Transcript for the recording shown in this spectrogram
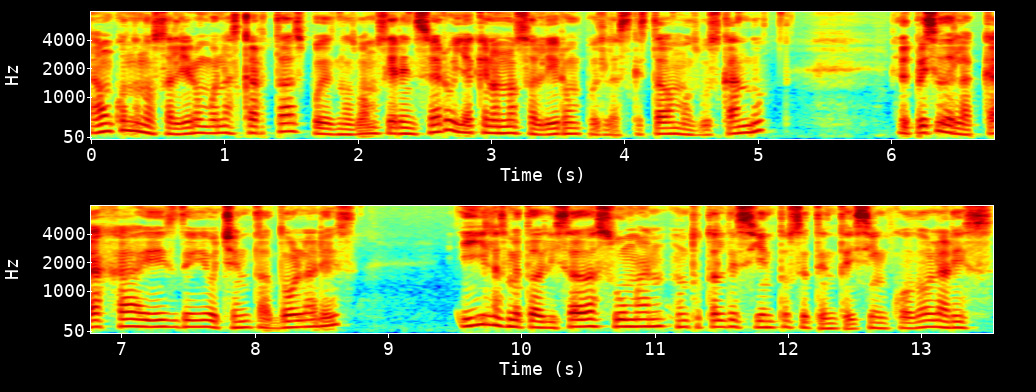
aun cuando nos salieron buenas cartas, pues nos vamos a ir en cero, ya que no nos salieron pues las que estábamos buscando. El precio de la caja es de 80 dólares y las metalizadas suman un total de 175 dólares.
